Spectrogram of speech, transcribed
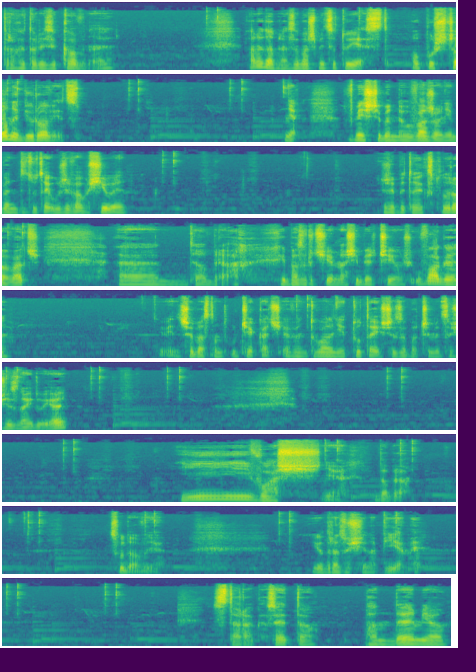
Trochę to ryzykowne, ale dobra, zobaczmy co tu jest. Opuszczony biurowiec. Nie, w mieście będę uważał, nie będę tutaj używał siły, żeby to eksplorować. E, dobra, chyba zwróciłem na siebie czyjąś uwagę, więc trzeba stąd uciekać. Ewentualnie tutaj jeszcze zobaczymy, co się znajduje. I właśnie, dobra. Cudownie. I od razu się napijemy. Stara gazeta, pandemia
